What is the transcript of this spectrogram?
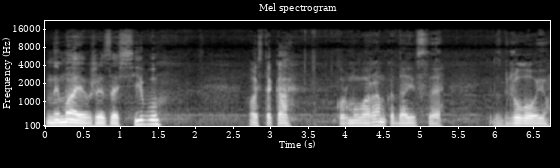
немає вже засіву. Ось така кормова рамка, да і все з бджолою.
